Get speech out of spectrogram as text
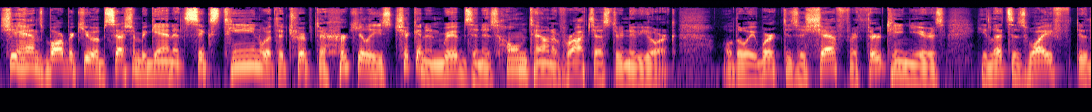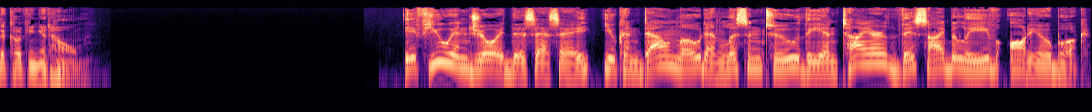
Sheehan's barbecue obsession began at 16 with a trip to Hercules Chicken and Ribs in his hometown of Rochester, New York. Although he worked as a chef for 13 years, he lets his wife do the cooking at home. If you enjoyed this essay, you can download and listen to the entire This I Believe audiobook.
